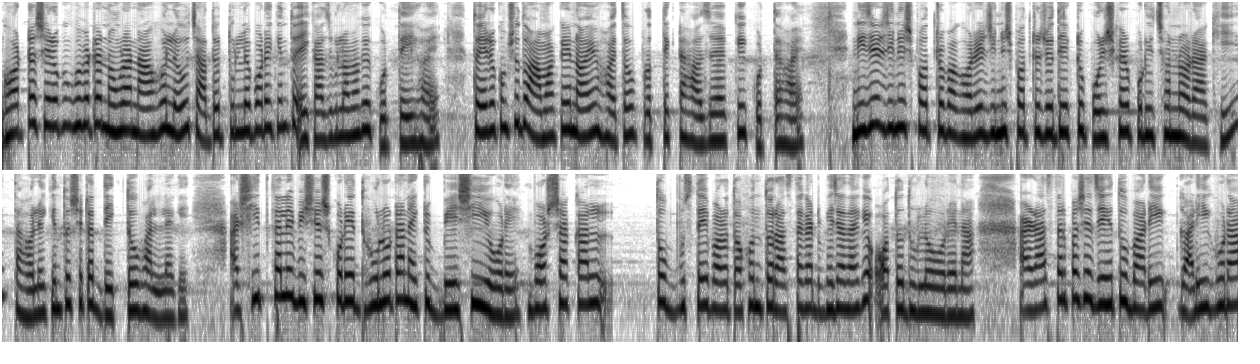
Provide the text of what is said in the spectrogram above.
ঘরটা সেরকম খুব একটা নোংরা না হলেও চাদর তুললে পরে কিন্তু এই কাজগুলো আমাকে করতেই হয়। তো এরকম শুধু আমাকে নয়, হয়তো প্রত্যেকটা হাউসওয়াইফকেই করতে হয়। নিজের জিনিসপত্র বা ঘরের জিনিসপত্র যদি একটু পরিষ্কার পরিচ্ছন্ন রাখি, তাহলে কিন্তু সেটা দেখতেও ভালো লাগে। আর শীতকালে বিশেষ করে ধুলোটা না একটু বেশি ওড়ে। বর্ষাকাল তো বুঝতেই পারো, তখন তো রাস্তাঘাট ভেজা থাকে, অত ধুলো ওড়ে না। আর রাস্তার পাশে যেহেতু বাড়ি, গাড়ি ঘোড়া,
